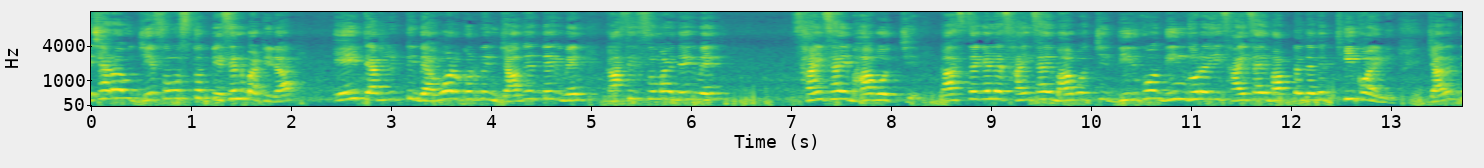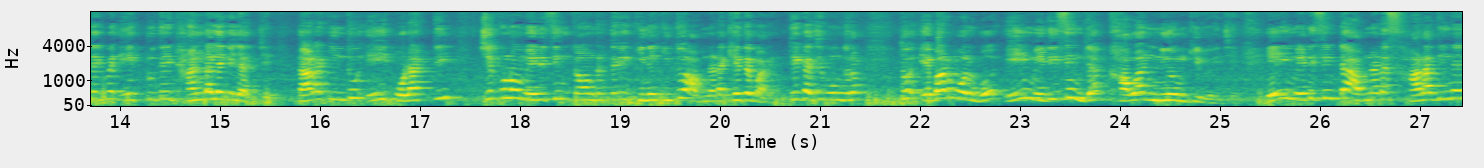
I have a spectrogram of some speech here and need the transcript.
এছাড়াও যে সমস্ত পেশেন্ট পার্টিরা এই ট্যাবলেটটি ব্যবহার করবেন, যাদের দেখবেন, কাশির সময় দেখবেন সাই সাই ভাব হচ্ছে। কাশতে গেলে সাই সাই ভাব হচ্ছে। দীর্ঘদিন ধরে এই সাই সাই ভাবটা যাদের ঠিক হয়নি, যাদের দেখবেন একটুতেই ঠান্ডা লেগে যাচ্ছে, তারা কিন্তু এই প্রোডাক্টটি যে কোনো মেডিসিন কাউন্টার থেকে কিনে কিন্তু আপনারা খেতে পারেন। ঠিক আছে বন্ধুরা? তো এবার বলব, এই মেডিসিনটা খাওয়ার নিয়ম কি রয়েছে? এই মেডিসিনটা আপনারা সারা দিনে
